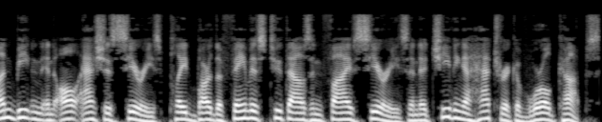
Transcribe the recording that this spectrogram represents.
unbeaten in all Ashes series played bar the famous 2005 series and achieving a hat-trick of World Cups.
